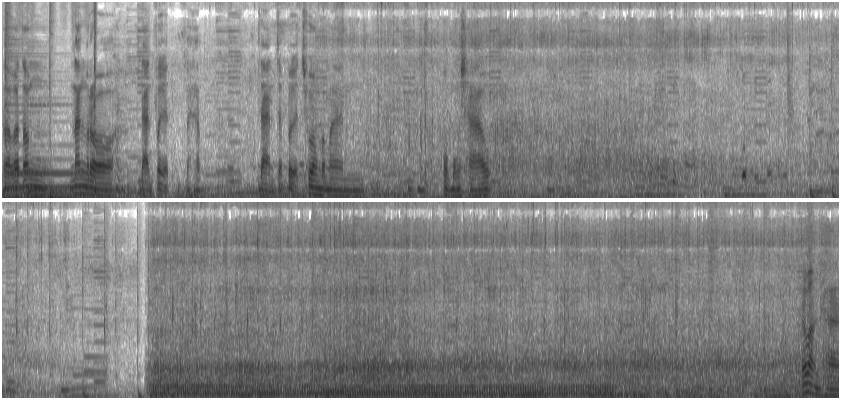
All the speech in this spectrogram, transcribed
เราก็ต้องนั่งรอด่านเปิดนะครับ ด่านจะเปิดช่วงประมาณ6โมงเช้า ระหว่างทาง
